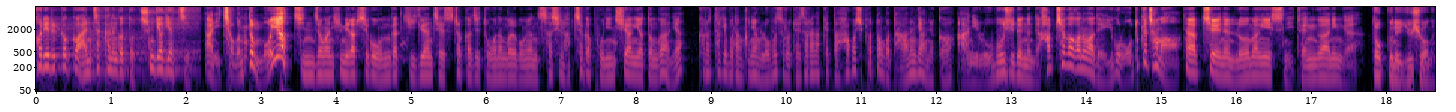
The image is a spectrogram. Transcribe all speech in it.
허리를 꺾어 안착하는 것도 충격이었지 아니 저건 또 뭐야? 진정한 힘이랍시고 온갖 기괴한 제스처까지 동원한 걸 보면 사실 합체가 본인 취향이었던 거 아니야? 그렇다기보단 그냥 로봇으로 되살아났겠다 하고 싶었던 거 다 하는 게 아닐까? 아니 로봇이 됐는데 합체가 가능하대 이걸 어떻게 참아? 합체에는 로 망이 있으니 된 거 아닌가? 덕분에 유시왕은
